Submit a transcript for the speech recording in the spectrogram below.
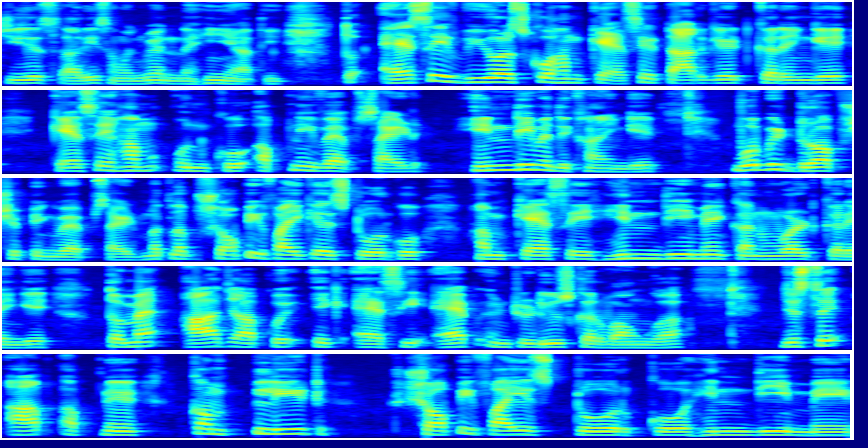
चीज़ें सारी समझ में नहीं आती। तो ऐसे व्यूअर्स को हम कैसे टारगेट करेंगे, कैसे हम उनको अपनी वेबसाइट हिंदी में दिखाएँगे, वो भी ड्रॉप शिपिंग वेबसाइट मतलब शॉपिफाई के स्टोर को हम कैसे हिंदी में कन्वर्ट करेंगे। तो मैं आज आपको एक ऐसी ऐप इंट्रोड्यूस करवाऊँगा, जिससे आप अपने कंप्लीट शॉपिफाई स्टोर को हिंदी में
